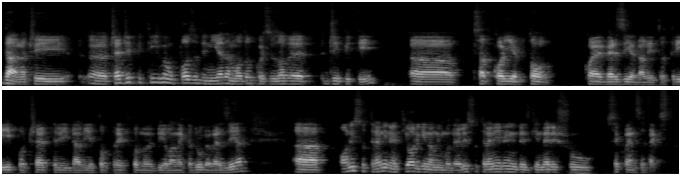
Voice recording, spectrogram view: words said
Da, znači, e, ChatGPT ima u pozadini jedan model koji se zove GPT. Uh, sad koji je to koja je verzija, da li je to 3.5, 4, da li je to prethodno bila neka druga verzija. Uh, oni su trenirani, ti originalni modeli su trenirani da izgenerišu sekvence teksta.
